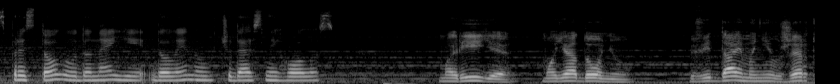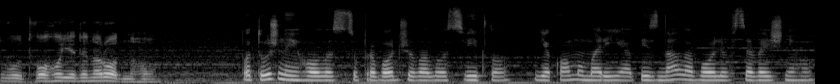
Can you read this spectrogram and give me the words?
З престолу до неї долинув чудесний голос. Маріє, моя доню, віддай мені в жертву Твого єдинородного. Потужний голос супроводжувало світло, в якому Марія пізнала волю Всевишнього.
